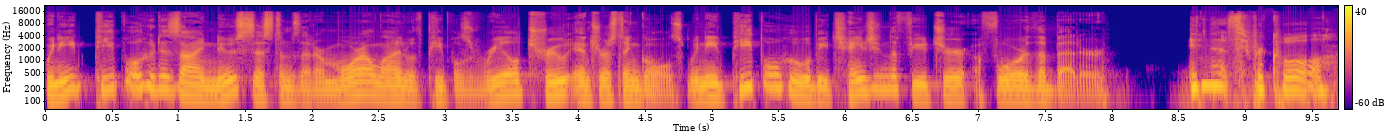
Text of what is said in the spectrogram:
We need people who design new systems that are more aligned with people's real, true interests and goals. We need people who will be changing the future for the better. Isn't that super cool?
